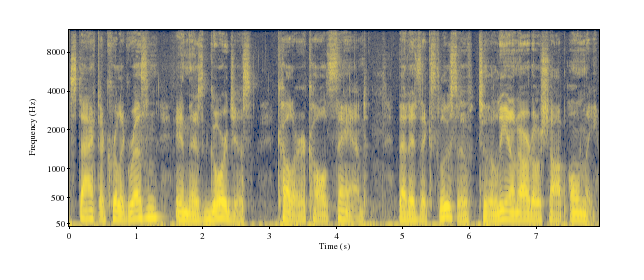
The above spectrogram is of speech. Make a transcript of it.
stacked acrylic resin in this gorgeous color called sand that is exclusive to the Leonardo shop only.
